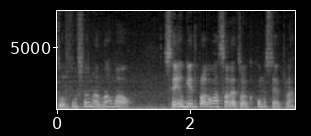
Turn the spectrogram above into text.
Tudo funcionando normal. Sem o guia de programação eletrônica, como sempre, né?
